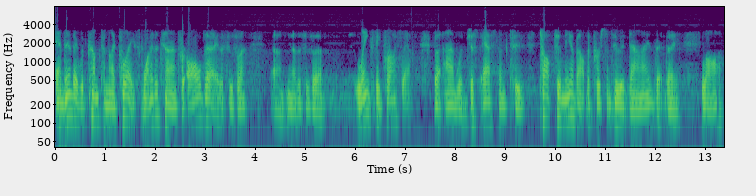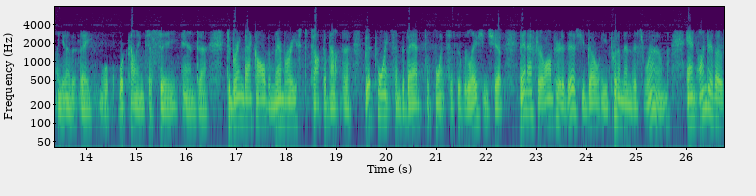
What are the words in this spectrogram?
And then they would come to my place one at a time for all day. This is a, um, you know, this is a lengthy process. But I would just ask them to talk to me about the person who had died that they law, you know, that they were coming to see, and uh, to bring back all the memories, to talk about the good points and the bad points of the relationship. Then, after a long period of this, you go and you put them in this room, and under those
